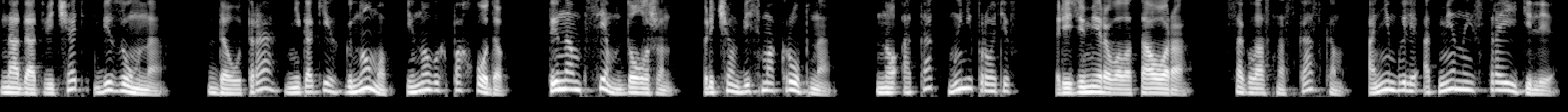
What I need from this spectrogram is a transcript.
Надо отвечать безумно. До утра никаких гномов и новых походов. Ты нам всем должен, причем весьма крупно. Но а так мы не против, резюмировала Таора. Согласно сказкам, они были отменные строители,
